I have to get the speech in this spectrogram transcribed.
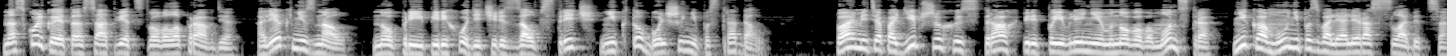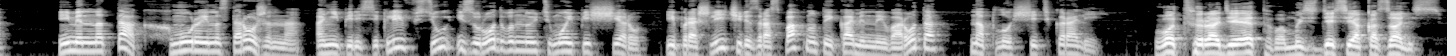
Насколько это соответствовало правде, Олег не знал, но при переходе через зал встреч никто больше не пострадал. Память о погибших и страх перед появлением нового монстра никому не позволяли расслабиться. Именно так, хмуро и настороженно, они пересекли всю изуродованную тьмой пещеру и прошли через распахнутые каменные ворота на площадь королей. «Вот ради этого мы здесь и оказались».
